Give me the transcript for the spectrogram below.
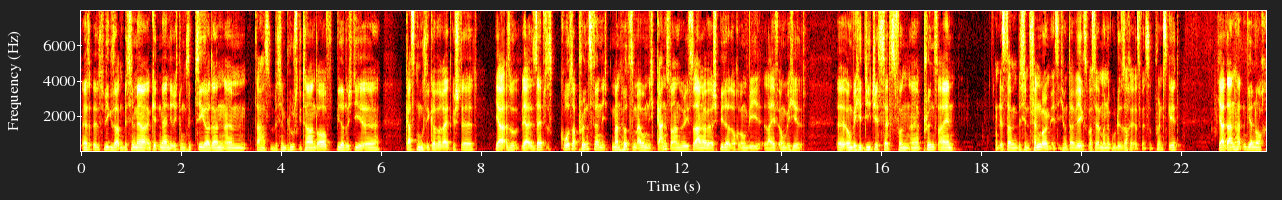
es ist, wie gesagt, ein bisschen mehr, geht mehr in die Richtung 70er dann. Ähm, da hast du ein bisschen Blues-Gitarren drauf, wieder durch die äh, Gastmusiker bereitgestellt. Ja, also ja, selbst ist großer Prince-Fan. Man hört es im Album nicht ganz so an, würde ich sagen, aber er spielt halt auch irgendwie live irgendwelche, äh, irgendwelche DJ-Sets von äh, Prince ein und ist dann ein bisschen Fanboy-mäßig unterwegs, was ja immer eine gute Sache ist, wenn es um Prince geht. Ja, dann hatten wir noch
